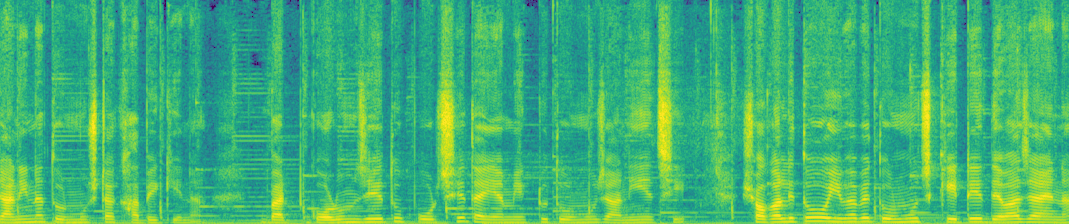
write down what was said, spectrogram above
জানি না তরমুজটা খাবে কি না বাট গরম যেহেতু পড়ছে, তাই আমি একটু তরমুজ আনিয়েছি। সকালে তো এইভাবে তরমুজ কেটে দেওয়া যায় না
